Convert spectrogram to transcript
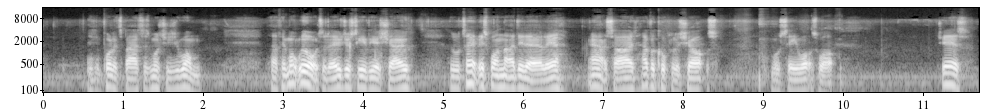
You can pull it about as much as you want. I think what we ought to do just to give you a show is we'll take this one that I did earlier outside have a couple of shots we'll see what's what. Cheers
